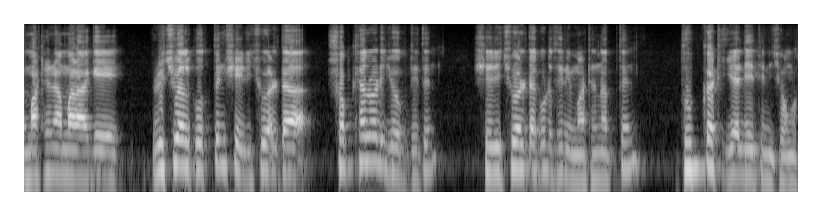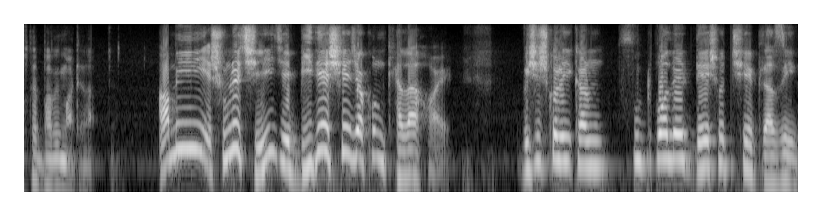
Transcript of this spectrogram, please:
মাঠে নামার আগে রিচুয়াল করতেন। সেই রিচুয়ালটা সব খেলোয়াড়ই যোগ দিতেন। সেই রিচুয়ালটা করে তিনি মাঠে নামতেন। ধূপকাঠি জ্বালিয়ে তিনি চমৎকারভাবে মাঠে নামতেন। আমি শুনেছি যে বিদেশে যখন খেলা হয় বিশেষ করে কারণ ফুটবলের দেশ হচ্ছে ব্রাজিল।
